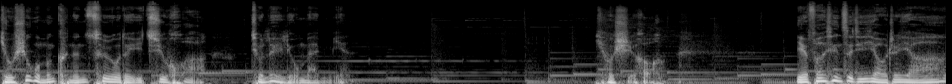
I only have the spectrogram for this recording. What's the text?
有时我们可能脆弱的一句话，就泪流满面；有时候。”也发现自己咬着牙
